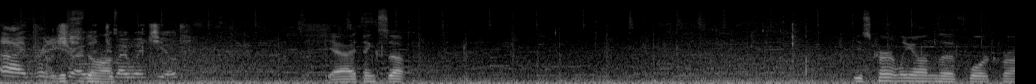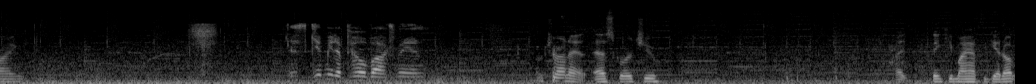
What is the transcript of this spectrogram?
I'm pretty sure I went through my windshield. Yeah, I think so. He's currently on the floor crying. Just give me the pillbox, man. I'm trying to escort you. I think you might have to get up.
